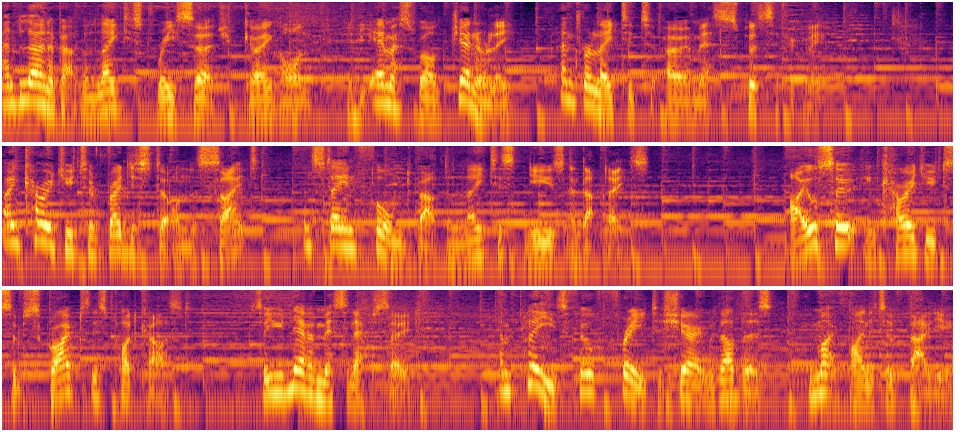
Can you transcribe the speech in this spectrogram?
and learn about the latest research going on in the MS world generally and related to OMS specifically. I encourage you to register on the site and stay informed about the latest news and updates. I also encourage you to subscribe to this podcast so you never miss an episode. And please feel free to share it with others who might find it of value.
